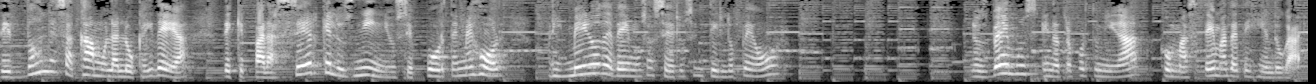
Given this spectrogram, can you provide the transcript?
¿De dónde sacamos la loca idea de que para hacer que los niños se porten mejor, primero debemos hacerlos sentir lo peor? Nos vemos en otra oportunidad con más temas de Tejiendo Hogares.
